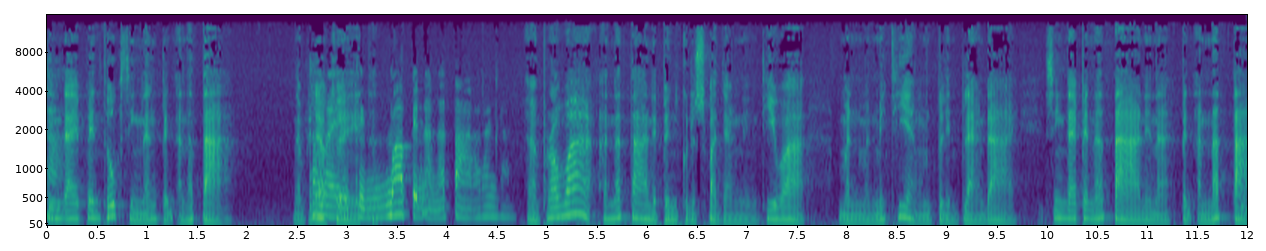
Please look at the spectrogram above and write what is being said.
สิ่งใดเป็นทุกข์สิ่งนั้นเป็นอนัตตานะพระเจ้าเคยถึงว่าเป็นอนัตตาท่านคะเพราะว่าอนัตตาเนี่ยเป็นคุณสมบัติอย่างหนึ่งที่ว่ามันมันไม่เที่ยงมันเปลี่ยนแปลงได้ สิ่งใดเป็นอนัตตาเนี่ยนะเป็นอนัตตา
